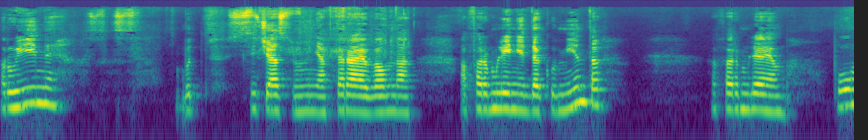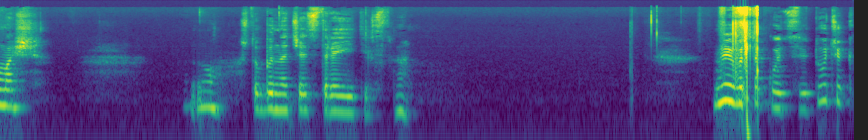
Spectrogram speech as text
руины. Вот сейчас у меня вторая волна оформления документов. Оформляем помощь, ну, чтобы начать строительство. Ну и вот такой цветочек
